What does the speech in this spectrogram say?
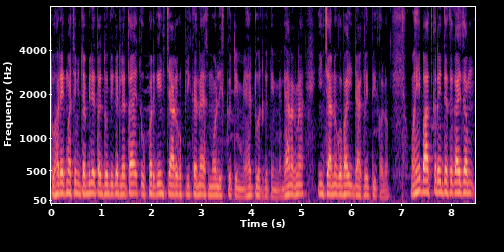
तो हर एक मैच में जब भी लेता है, दो विकेट लेता है तो ऊपर के इन चारों को पिक करना है स्मॉल इसकी टीम में हेड टू हेड की टीम में। ध्यान रखना, इन चारों को भाई डायरेक्टली पिक कर लो। वहीं बात करें, जैसे गाइज़ हम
